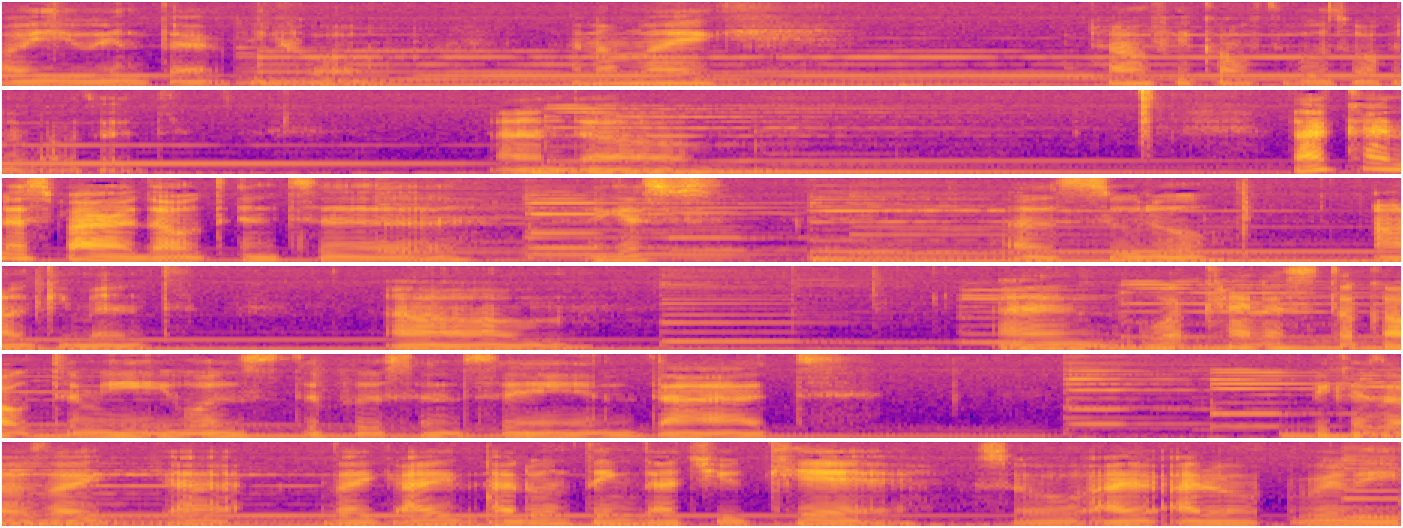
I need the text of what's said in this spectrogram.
are you in therapy for?" And I'm like, "I don't feel comfortable talking about it." And um, that kind of spiraled out into, I guess, a pseudo argument um, and what kind of stuck out to me was the person saying that because I was like, uh, like I, I don't think that you care, so I, I don't really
